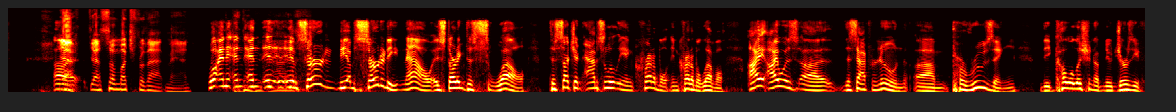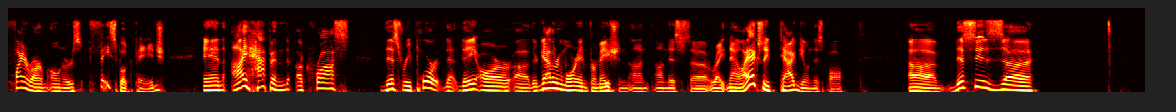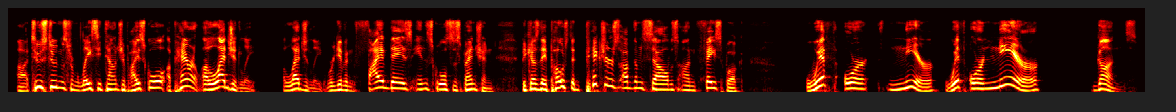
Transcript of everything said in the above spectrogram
Uh, yeah, yeah, so much for that, man. Well, and and and it, it absurd the absurdity now is starting to swell to such an absolutely incredible, incredible level. I I was uh, this afternoon um, perusing the Coalition of New Jersey Firearm Owners Facebook page, and I happened across this report that they are uh, they're gathering more information on on this uh, right now. I actually tagged you in this, Paul. Um, this is. Uh, uh, two students from Lacey Township High School, apparently, allegedly, allegedly, were given five days in school suspension because they posted pictures of themselves on Facebook with or near, with or near guns.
